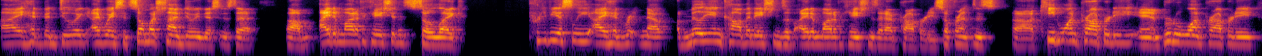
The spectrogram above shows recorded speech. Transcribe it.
I had been doing, I wasted so much time doing this, is that um, item modifications. So like previously, I had written out a million combinations of item modifications that have properties. So for instance, uh, Keen One property and Brutal One property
